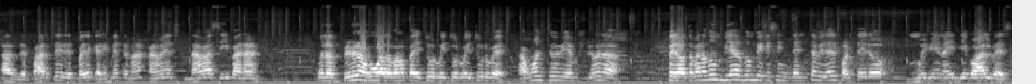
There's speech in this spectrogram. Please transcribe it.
a, de parte después de Karim Benzema, James, Navas y Barán. Bueno, primera jugada, vamos para Iturbe, Iturbe, Iturbe. Aguante muy bien, primera pelota para Dumbia, Dumbia que se intenta evitar el portero. Muy bien ahí Diego Alves.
